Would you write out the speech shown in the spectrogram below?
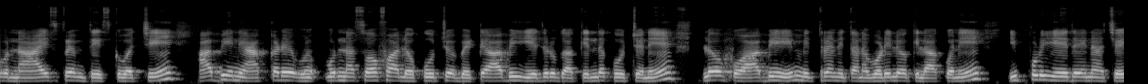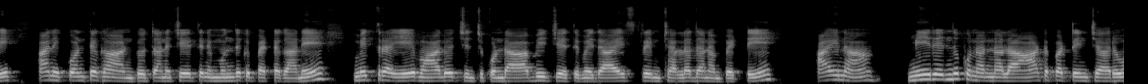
ఉన్న ఐస్ క్రీమ్ తీసుకువచ్చి అభిని అక్కడే ఉన్న సోఫాలో కూర్చోబెట్టి అభి ఎదురుగా కింద కూర్చొని లోపు అభి మిత్రని తన ఒడిలోకి లాక్కొని ఇప్పుడు ఏదైనా చెయ్యి అని కొంటెగా అంటూ తన చేతిని ముందుకు పెట్టగానే మిత్ర ఏం ఆలోచించకుండా అభి చేతి మీద ఐస్ క్రీమ్ చల్లదనం పెట్టి ఆయన మీరెందుకు నన్ను అలా ఆట పట్టించారు?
